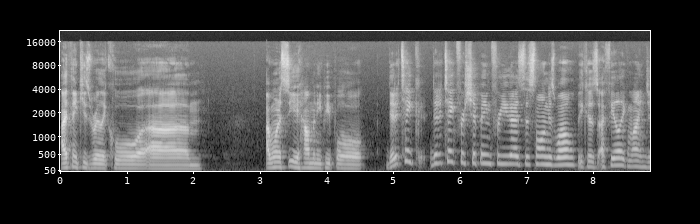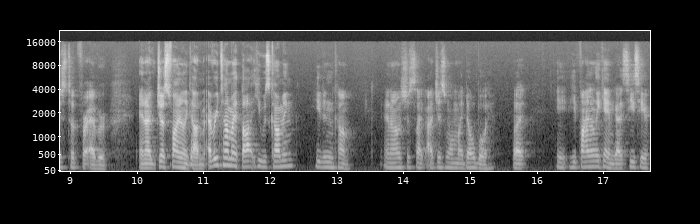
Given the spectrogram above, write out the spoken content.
I think he's really cool. Um, I want to see how many people did it take. Did it take for shipping for you guys this long as well? Because I feel like mine just took forever, and I just finally got him. Every time I thought he was coming, he didn't come, and I was just like, I just want my Doughboy, but he he finally came, guys. He's here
